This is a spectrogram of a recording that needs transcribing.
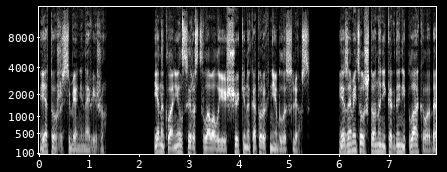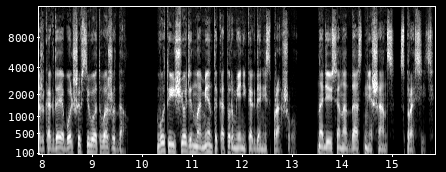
Я тоже себя ненавижу». Я наклонился и расцеловал ее щеки, на которых не было слез. Я заметил, что она никогда не плакала, даже когда я больше всего этого ожидал. Вот и еще один момент, о котором я никогда не спрашивал. Надеюсь, она даст мне шанс спросить.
